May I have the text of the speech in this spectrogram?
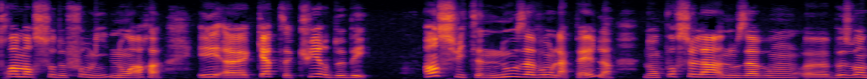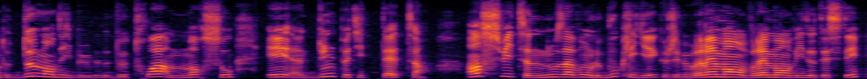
trois morceaux de fourmi noire et quatre cuirs de baie. Ensuite, nous avons la pelle. Donc pour cela, nous avons euh, besoin de deux mandibules, de trois morceaux et euh, d'une petite tête. Ensuite, nous avons le bouclier que j'ai vraiment vraiment envie de tester.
